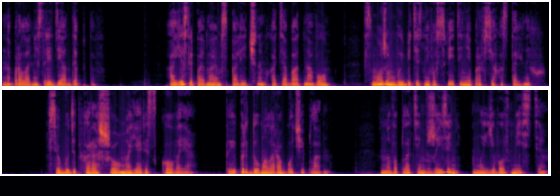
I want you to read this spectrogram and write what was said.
набрала не среди адептов. А если поймаем с поличным хотя бы одного, сможем выбить из него сведения про всех остальных. Все будет хорошо, моя рисковая. Ты придумала рабочий план. Но воплотим в жизнь мы его вместе.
